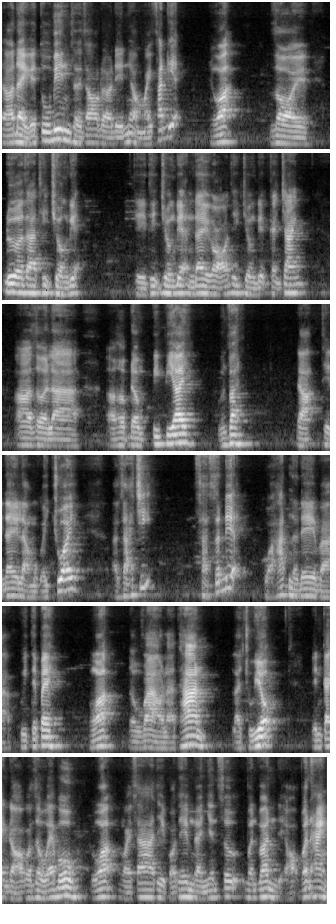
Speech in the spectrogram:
à, ờ, đẩy cái tua bin rồi sau đó đến là máy phát điện đúng không ạ? Rồi đưa ra thị trường điện. Thì thị trường điện đây có thị trường điện cạnh tranh à, rồi là à, hợp đồng PPA vân vân. Đó thì đây là một cái chuỗi à, giá trị sản xuất điện của HND và QTP đúng không ạ? Đầu vào là than là chủ yếu. Bên cạnh đó có dầu FO đúng không ạ? Ngoài ra thì có thêm là nhân sự vân vân để họ vận hành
